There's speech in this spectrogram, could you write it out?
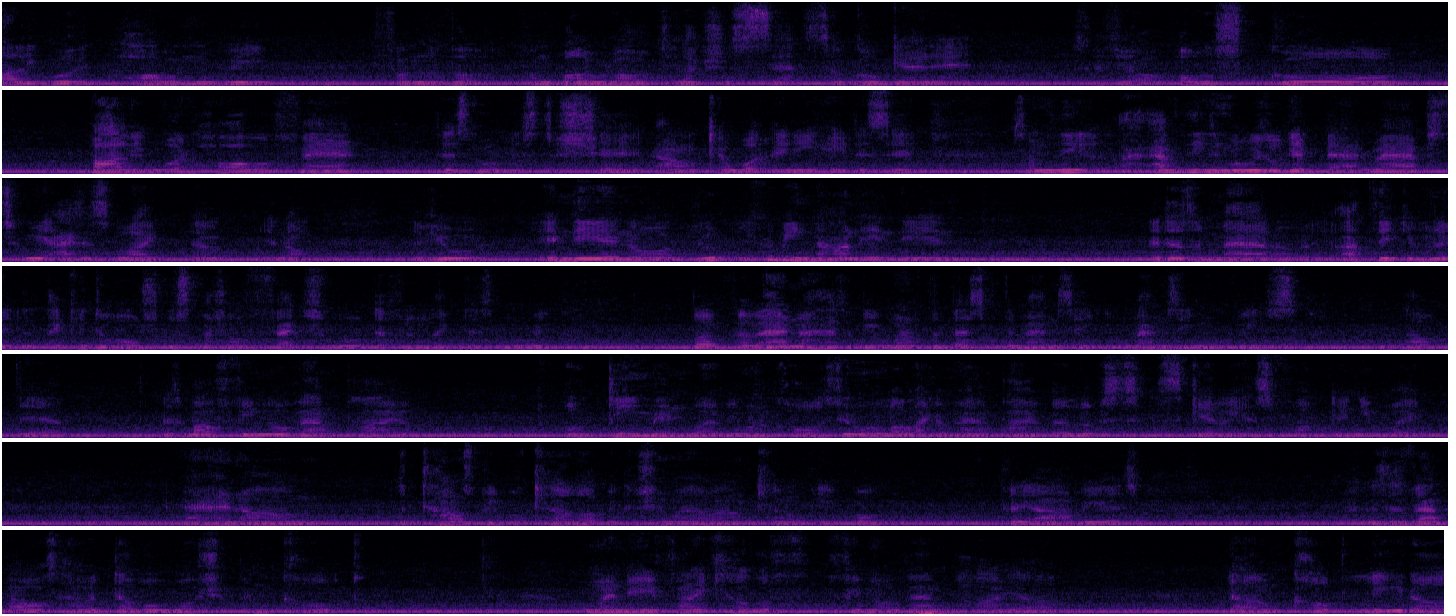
Bollywood horror movie from the from Bollywood horror collection set. So go get it. So if you're old school Bollywood horror fan, this movie is the shit. I don't care what any haters say. Some of the half of these movies will get bad raps. To me, I just like them. You know, if you're Indian or you, you could be non-Indian, it doesn't matter. I think if you like into old school special effects, you will definitely like this movie. But Veerana has to be one of the best of the Ramsay Ramsay movies out there. It's about female vampire or demon, whatever you want to call it. She don't look like a vampire, but it looks scary as fuck anyway. And um, the townspeople kill her because she went around killing people. Pretty obvious. Because vampires have a double worshiping cult. When they finally kill the female vampire, the um, cult leader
